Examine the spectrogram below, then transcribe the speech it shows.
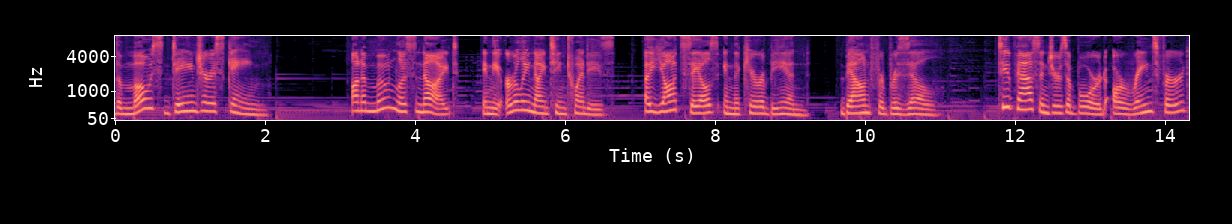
The Most Dangerous Game. On a moonless night in the early 1920s, a yacht sails in the Caribbean, bound for Brazil. Two passengers aboard are Rainsford,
